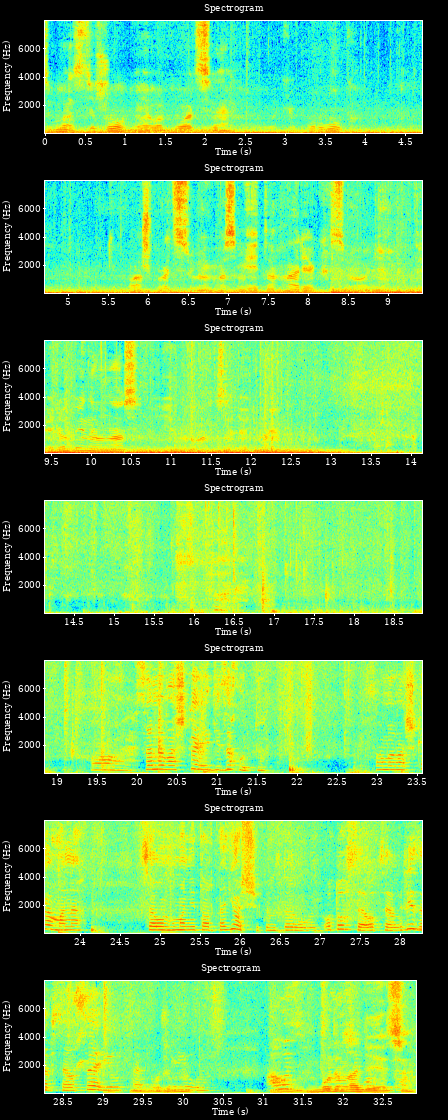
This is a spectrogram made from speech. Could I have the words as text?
17 жовтня евакуація Бурлук. Екіпаж працює Змій та Гарік. Сьогодні дві людини у нас. Їдемо за людьми. О, саме важке, ідіть, заходьте. Саме важке в мене це он гуманітарка ящик он здоровий. Ото все, оце влізе все, оце і оце. Ну, будемо- і он. А ось Будемо надіятися.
